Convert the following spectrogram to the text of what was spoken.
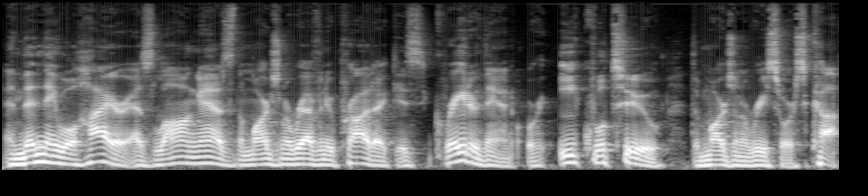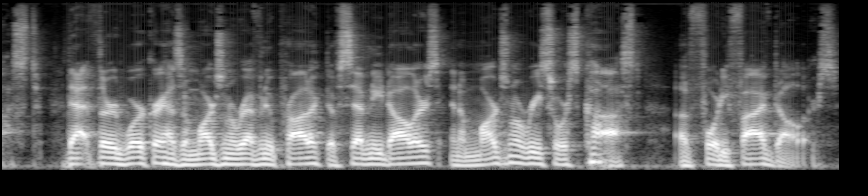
and then they will hire as long as the marginal revenue product is greater than or equal to the marginal resource cost. That third worker has a marginal revenue product of $70 and a marginal resource cost of $45.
